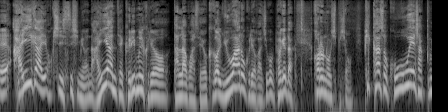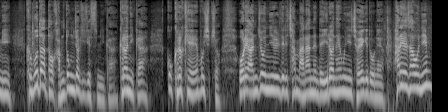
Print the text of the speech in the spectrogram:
에, 아이가 혹시 있으시면 아이한테 그림을 그려 달라고 하세요. 그걸 유화로 그려 가지고 벽에다 걸어 놓으십시오. 피카소 고의 작품이 그보다 더 감동적이겠습니까? 그러니까 꼭 그렇게 해 보십시오. 올해 안 좋은 일들이 참 많았는데 이런 행운이 저에게도 오네요. 바리엘 사원님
